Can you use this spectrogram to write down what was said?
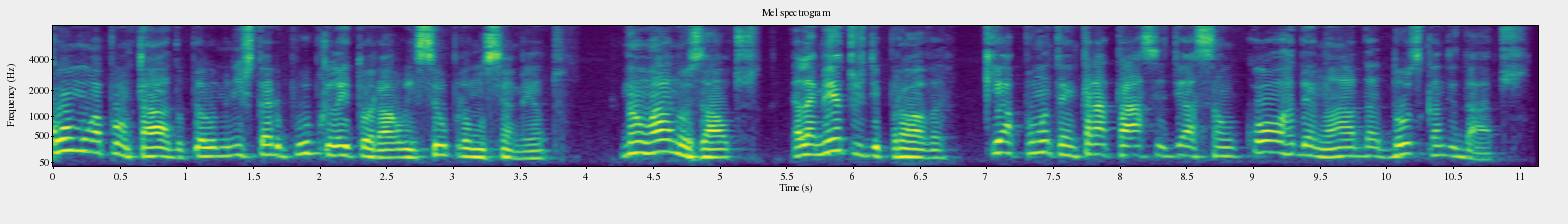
Como apontado pelo Ministério Público Eleitoral em seu pronunciamento, não há nos autos elementos de prova que apontem tratar-se de ação coordenada dos candidatos.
